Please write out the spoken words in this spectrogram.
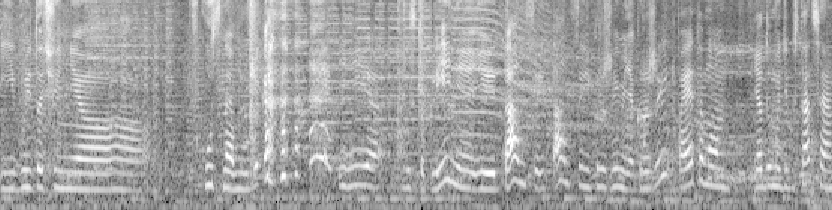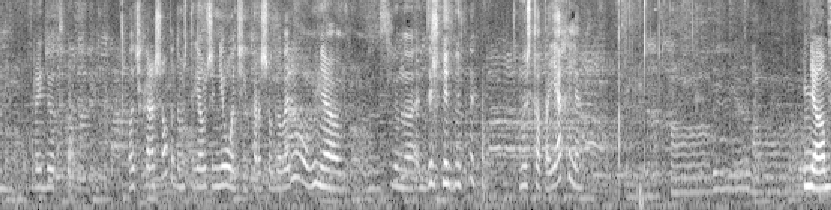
и будет очень э, вкусная музыка, и выступления, и танцы, и танцы, и кружи меня, кружи. Поэтому, я думаю, дегустация пройдет очень хорошо, потому что я уже не очень хорошо говорю, у меня слюноотделение. Ну что, поехали? Ням.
